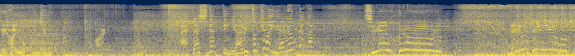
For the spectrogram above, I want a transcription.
気配を感じる。はい。私だってやるときはやるんだから。チンフルール。デルフィニウム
